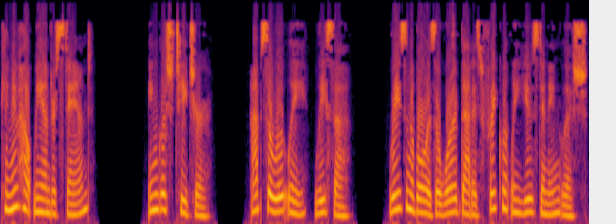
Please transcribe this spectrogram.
Can you help me understand? English teacher. Absolutely, Lisa. Reasonable is a word that is frequently used in English.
